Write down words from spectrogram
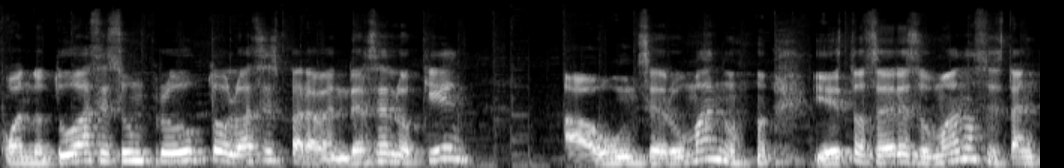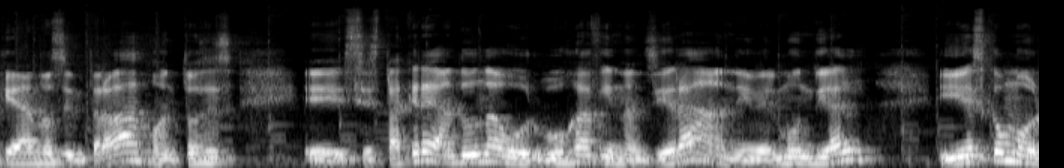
cuando tú haces un producto lo haces para vendérselo a quién? a un ser humano y estos seres humanos se están quedando sin trabajo. Entonces eh, se está creando una burbuja financiera a nivel mundial y es como,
